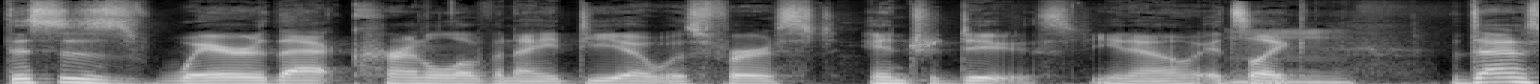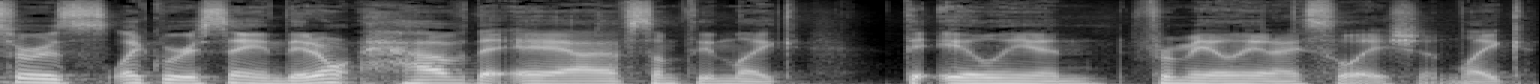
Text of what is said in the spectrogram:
this is where that kernel of an idea was first introduced you know it's like Mm. the dinosaurs like we were saying they don't have the ai of something like the alien from alien isolation like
